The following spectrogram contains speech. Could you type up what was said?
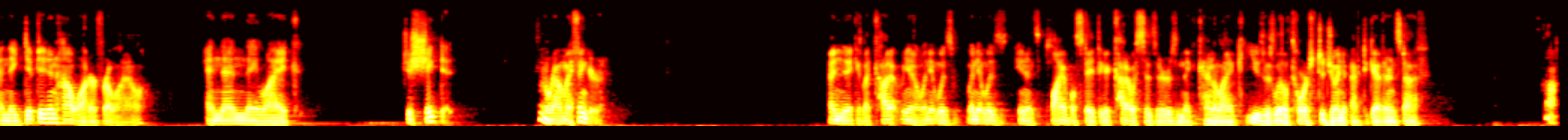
And they dipped it in hot water for a while. And then they like just shaped it around my finger. And they could like cut it, you know, when it was when it was in its pliable state, they could cut it with scissors and they could kind of like use a little torch to join it back together and stuff. Huh.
